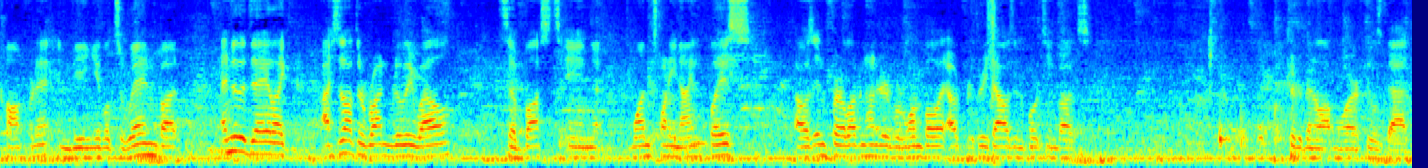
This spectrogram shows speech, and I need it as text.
confident in being able to win. But end of the day, like I still have to run really well to bust in 129th place. I was in for 1100 with one bullet, out for 3000, 14 bucks. Could have been a lot more. It feels bad.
